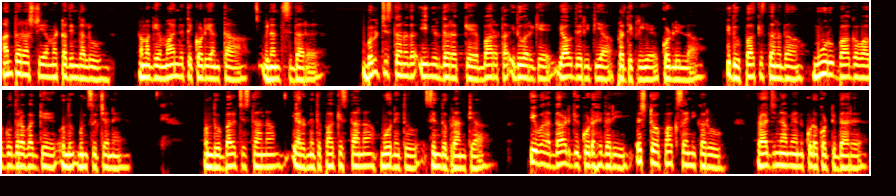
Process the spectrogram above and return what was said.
ಅಂತಾರಾಷ್ಟ್ರೀಯ ಮಟ್ಟದಿಂದಲೂ ನಮಗೆ ಮಾನ್ಯತೆ ಕೊಡಿ ಅಂತ ವಿನಂತಿಸಿದ್ದಾರೆ. ಬಲೂಚಿಸ್ತಾನದ ಈ ನಿರ್ಧಾರಕ್ಕೆ ಭಾರತ ಇದುವರೆಗೆ ಯಾವುದೇ ರೀತಿಯ ಪ್ರತಿಕ್ರಿಯೆ ಕೊಡಲಿಲ್ಲ. ಇದು ಪಾಕಿಸ್ತಾನದ ಮೂರು ಭಾಗವಾಗುವುದರ ಬಗ್ಗೆ ಒಂದು ಮುನ್ಸೂಚನೆ. ಒಂದು ಬಲೂಚಿಸ್ತಾನ, ಎರಡನೇದು ಪಾಕಿಸ್ತಾನ, ಮೂರನೇದು ಸಿಂಧು ಪ್ರಾಂತ್ಯ. ಇವರ ದಾಳಿಗೆ ಕೂಡ ಹೆದರಿ ಎಷ್ಟೋ ಪಾಕ್ ಸೈನಿಕರು ರಾಜೀನಾಮೆಯನ್ನು ಕೂಡ ಕೊಟ್ಟಿದ್ದಾರೆ.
